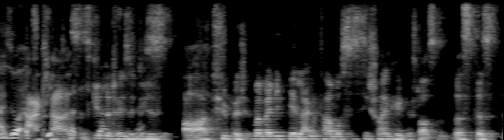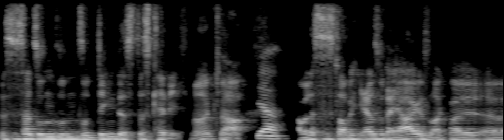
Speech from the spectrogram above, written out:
Also als Ja, Kind klar, es, es gibt natürlich so ne? dieses, oh, typisch, immer wenn ich hier lang fahre, muss ist die Schranke geschlossen. Das, das, das ist halt so ein, so ein, so ein Ding, das, das kenne ich, ne, klar. Ja, Aber das ist, glaube ich, eher so dahergesagt, weil äh,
